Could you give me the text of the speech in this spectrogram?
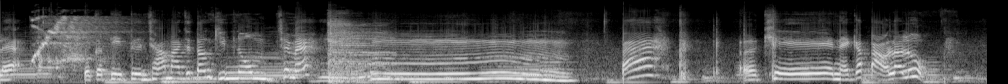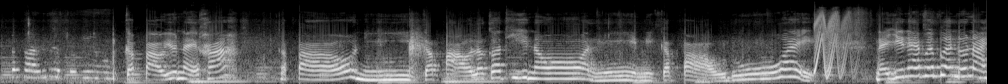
และ ปกติตื่นเช้ามาจะต้องกินนมใช่ไหมอืมไป้าโอเค ไหนกระเป๋าแล้วลูกกระ เป๋าเลือดตัวเดียวกระเป๋าอยู่ไหนคะ กระเป๋านี่กระเป๋าแล้วก็ที่นอนนี่มีกระเป๋าด้วยไหนยืนให้เพื่อนๆดูหน่อย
